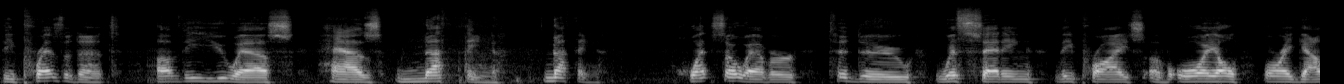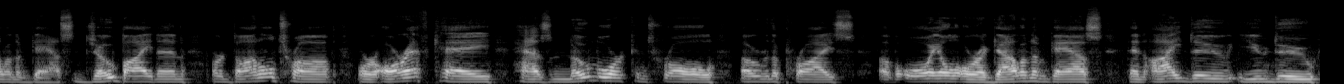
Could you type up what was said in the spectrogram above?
The president of the U.S. has nothing, nothing whatsoever to do with setting the price of oil or a gallon of gas. Joe Biden or Donald Trump or RFK has no more control over the price of oil or a gallon of gas than I do, you do,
